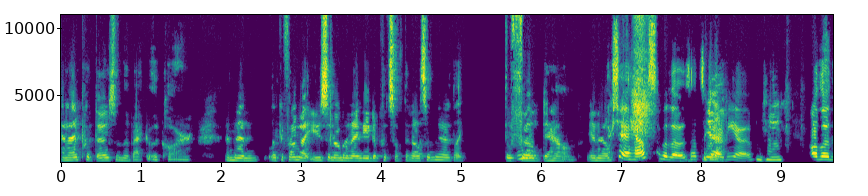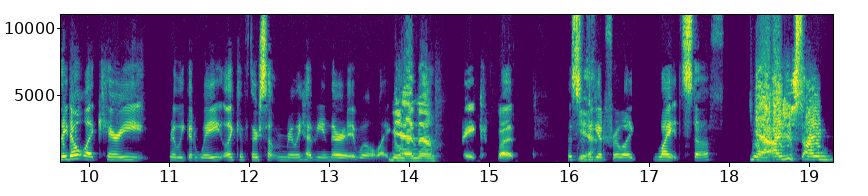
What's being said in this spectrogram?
And I put those in the back of the car. And then like if I'm not using them and I need to put something else in there, like they Mhm. fold down, you know? Actually, I have some of those. That's a Yeah. good idea. hmm Although they don't like carry really good weight. Like if there's something really heavy in there, it will like Yeah, no. break. But this would Yeah. be good for like light stuff. Yeah, I just I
